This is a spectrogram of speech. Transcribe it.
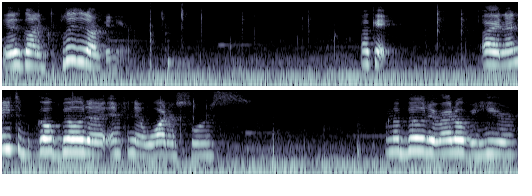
It's gone completely dark in here. Okay. Alright, I need to go build an infinite water source. I'm gonna build it right over here.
